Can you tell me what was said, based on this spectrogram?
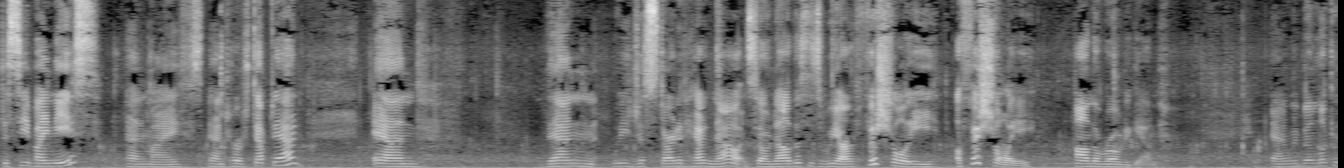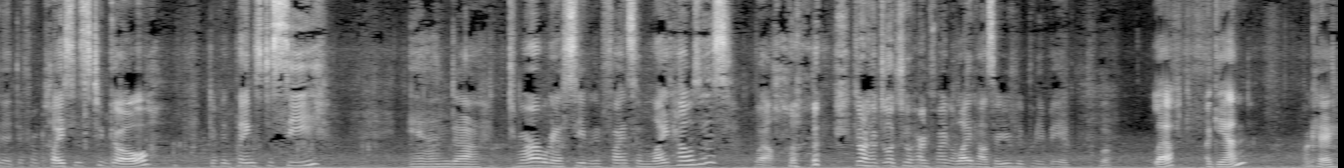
to see my niece and my and her stepdad. And then we just started heading out. So now this is we are officially officially on the road again. And we've been looking at different places to go, different things to see. And uh, tomorrow we're going to see if we can find some lighthouses. Well, you don't have to look too hard to find a lighthouse. They're usually pretty big. Left. Left? Again? Okay.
